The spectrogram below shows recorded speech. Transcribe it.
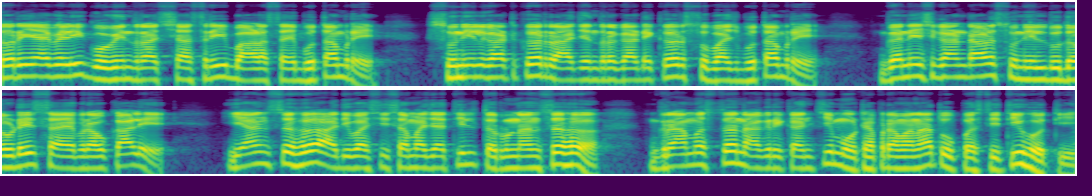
तर यावेळी गोविंदराज शास्त्री बाळासाहेब भुतांबरे सुनील घाटकर राजेंद्र गाडेकर सुभाष भुतांबरे गणेश गांडाळ सुनील दुधवडे साहेबराव काळे यांसह आदिवासी समाजातील तरुणांसह ग्रामस्थ नागरिकांची मोठ्या प्रमाणात उपस्थिती होती.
